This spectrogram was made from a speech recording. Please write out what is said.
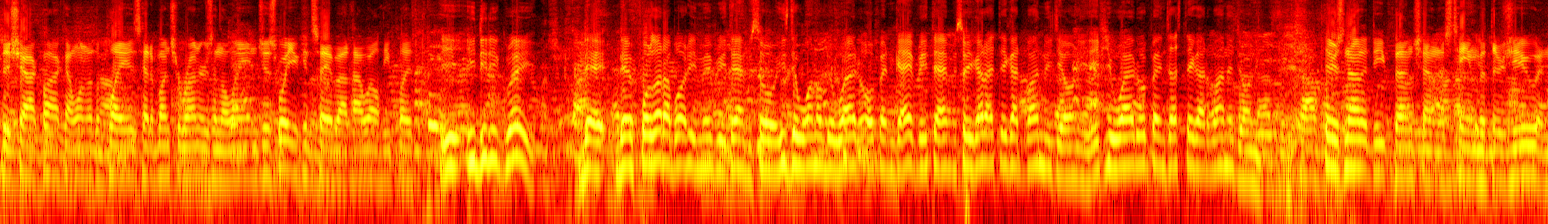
the shot clock on one of the plays, had a bunch of runners in the lane. Just what you can say about how well he played. He, he did it great. They, they forgot about him every time, so he's the one of the wide open guy every time. So you gotta take advantage on it. If you're wide open, just take advantage on it. There's not a deep bench on this team, but there's you and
